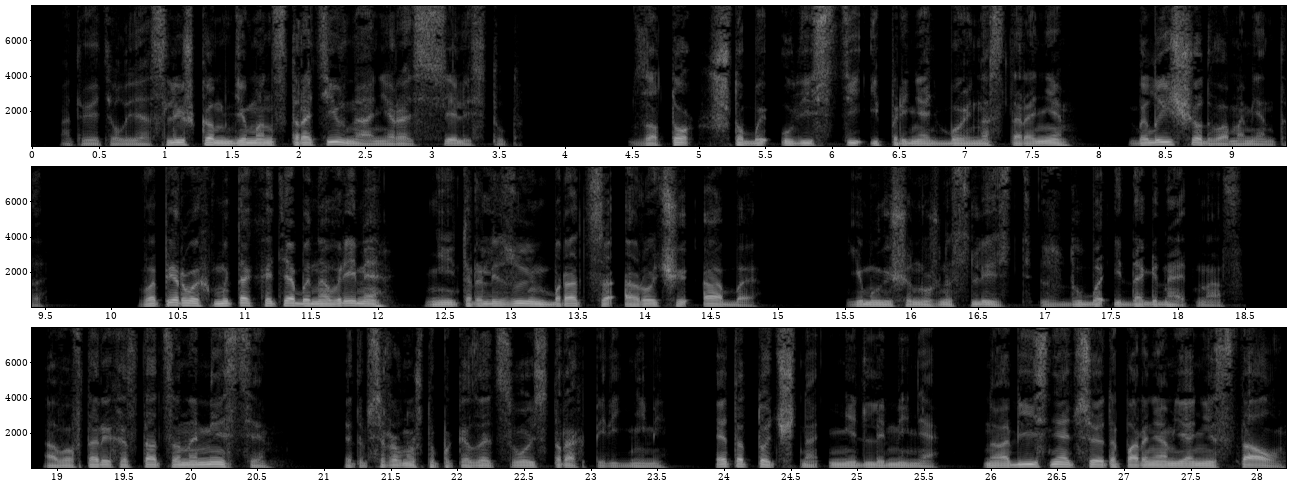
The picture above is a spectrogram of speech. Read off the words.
— ответил я. «Слишком демонстративно они расселись тут». За то, чтобы увести и принять бой на стороне, было еще два момента. Во-первых, мы так хотя бы на время нейтрализуем братца Орочи Абе. Ему еще нужно слезть с дуба и догнать нас. А во-вторых, остаться на месте — это все равно, что показать свой страх перед ними. Это точно не для меня. Но объяснять все это парням я не стал,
